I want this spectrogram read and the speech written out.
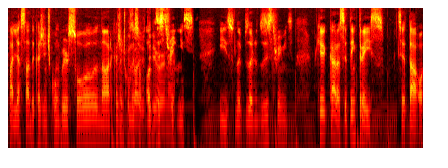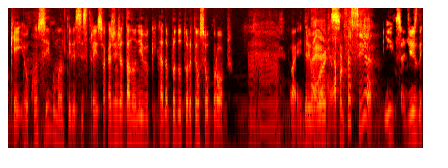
palhaçada que a gente conversou na hora que a gente começou a falar dos né? streamings. Né? Isso, no episódio dos streamings. Porque, cara, você tem três. Você tá, ok, eu consigo manter esses três, só que a gente já tá no nível que cada produtora tem o seu próprio. Uhum. Vai, DreamWorks. É, é a profecia. Pixar, Disney.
